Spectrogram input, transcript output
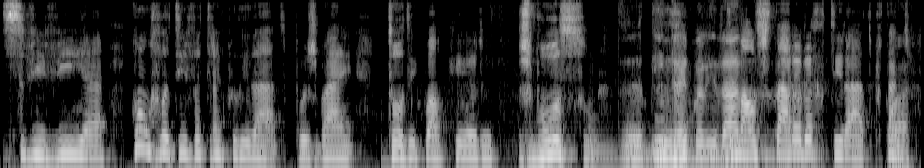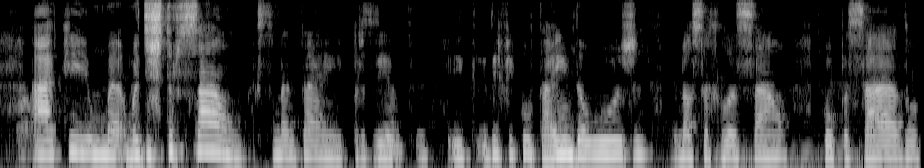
se vivia com relativa tranquilidade, pois bem, todo e qualquer esboço de, de, de mal-estar era retirado. Portanto, claro. há aqui uma, uma distorção que se mantém presente e que dificulta ainda hoje a nossa relação com o passado,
